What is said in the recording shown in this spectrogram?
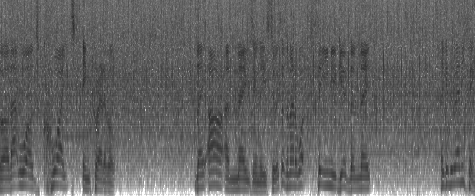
Well, that was quite incredible. They are amazing, these two. It doesn't matter what theme you give them, they, they can do anything.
